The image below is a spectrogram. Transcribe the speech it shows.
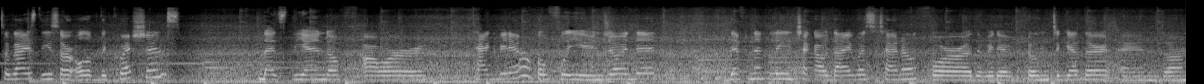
So guys, these are all of the questions. That's the end of our tag video. Hopefully you enjoyed it. Definitely check out Daiva's channel for the video we filmed together and um,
